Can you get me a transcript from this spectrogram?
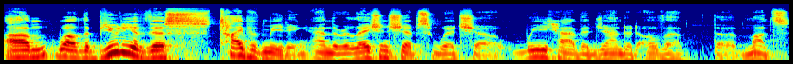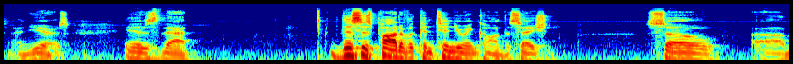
Um, well, the beauty of this type of meeting and the relationships which uh, we have engendered over the months and years is that this is part of a continuing conversation. So um,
